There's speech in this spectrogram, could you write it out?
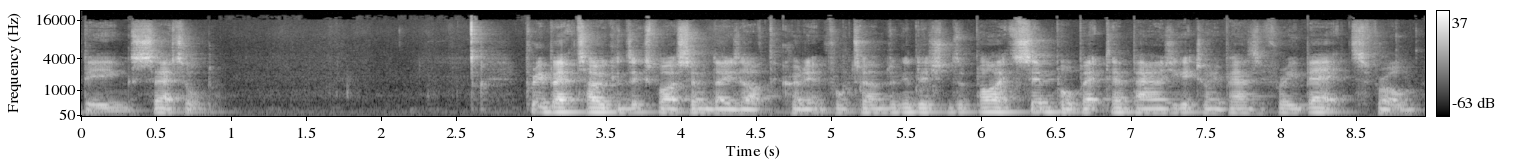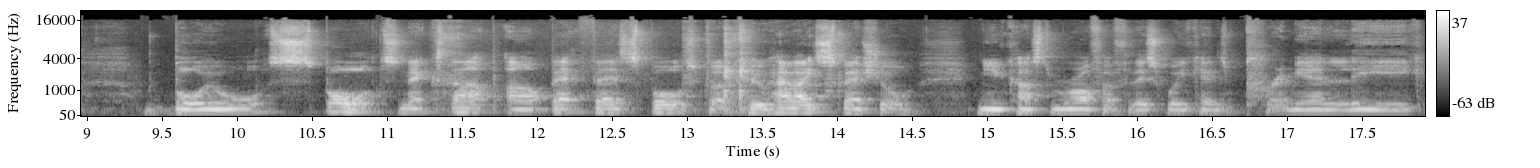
being settled. Free bet tokens expire seven days after credit and full terms and conditions apply. It's simple. Bet £10, you get £20 in free bets from Boyle Sports. Next up are Betfair Sportsbook, who have a special new customer offer for this weekend's Premier League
